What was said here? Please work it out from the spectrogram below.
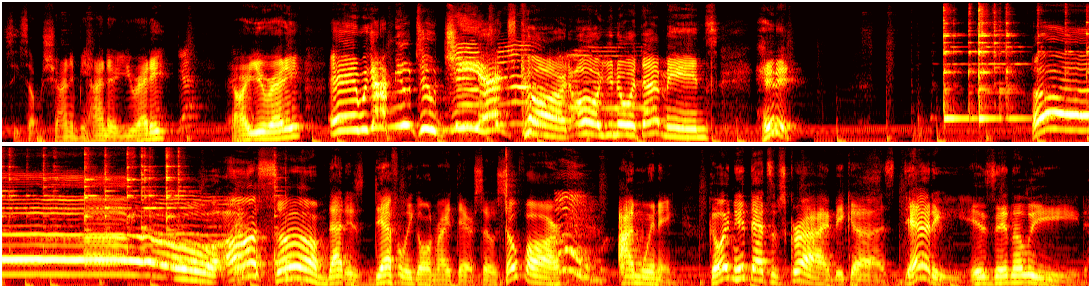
See something shining behind her. You ready? Yeah. Are you ready? And we got a Mewtwo GX card. Oh, you know what that means. Hit it. Oh, awesome. That is definitely going right there. So, so far, Boom. I'm winning. Go ahead and hit that subscribe because Daddy is in the lead.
